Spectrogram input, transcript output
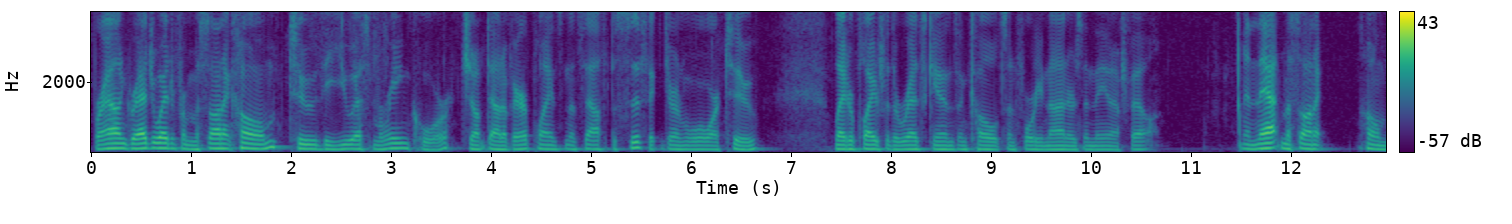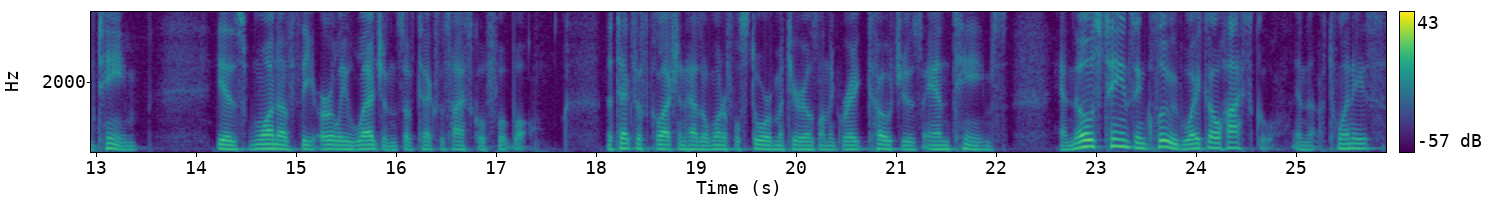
Brown graduated from Masonic Home to the U.S. Marine Corps, jumped out of airplanes in the South Pacific during World War II, later played for the Redskins and Colts and 49ers in the NFL. And that Masonic Home team is one of the early legends of Texas high school football. The Texas Collection has a wonderful store of materials on the great coaches and teams. And those teams include Waco High School in the 20s,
